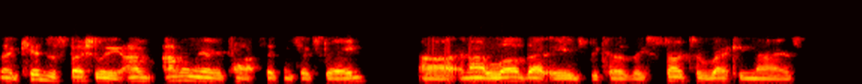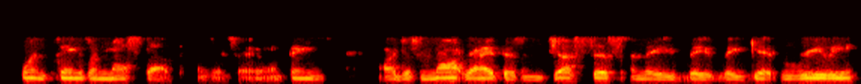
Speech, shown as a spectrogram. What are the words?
that kids especially I've I've only ever taught fifth and sixth grade, uh, and I love that age because they start to recognize when things are messed up, as I say, when things are just not right. There's injustice, and they they they get really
